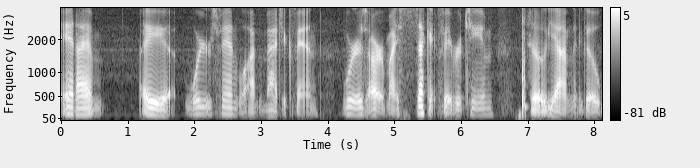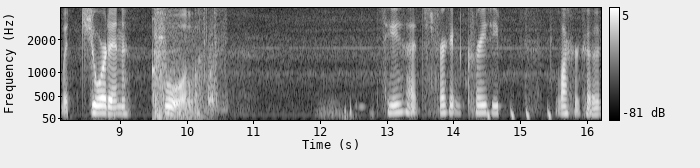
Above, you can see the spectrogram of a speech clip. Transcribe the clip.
and I am a Warriors fan. Well, I'm a Magic fan. Warriors are my second favorite team. So yeah, I'm gonna go with Jordan Poole. See, that's freaking crazy locker code.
